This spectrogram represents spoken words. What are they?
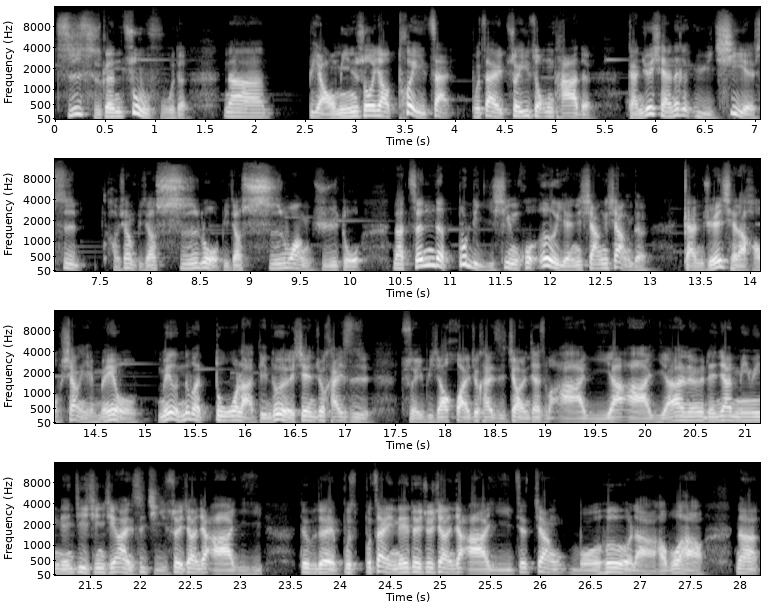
支持跟祝福的，那表明说要退战，不再追踪他的感觉起来，那个语气也是好像比较失落、比较失望居多。那真的不理性或恶言相向的。感觉起来好像也没有没有那么多啦，顶多有些人就开始嘴比较坏，就开始叫人家什么阿姨啊阿姨啊，人家明明年纪轻轻，啊你是几岁叫人家阿姨，对不对？不不在你那队就叫人家阿姨，就这样磨合啦，好不好？那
